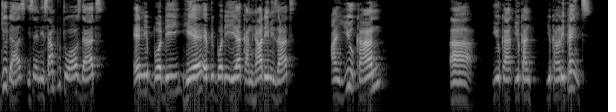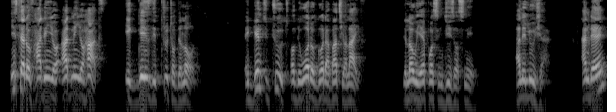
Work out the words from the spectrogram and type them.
Judas is an example to us that anybody here, everybody here can harden his heart, and you can, uh, you can, you can, you can repent instead of hardening your hardening your heart against the truth of the Lord, against the truth of the word of God about your life. The Lord will help us in Jesus' name. Hallelujah. And then,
